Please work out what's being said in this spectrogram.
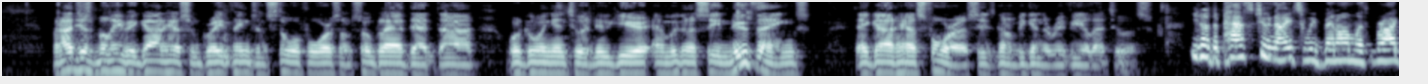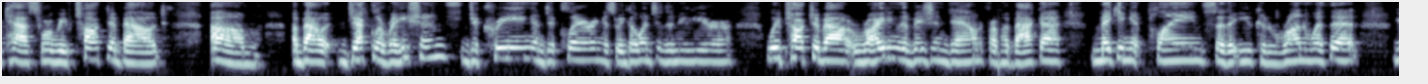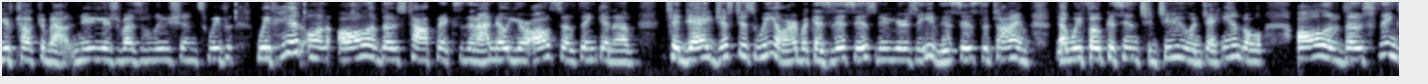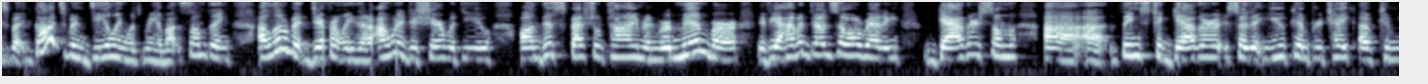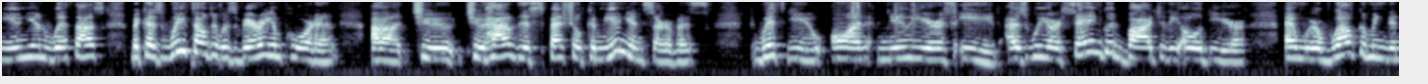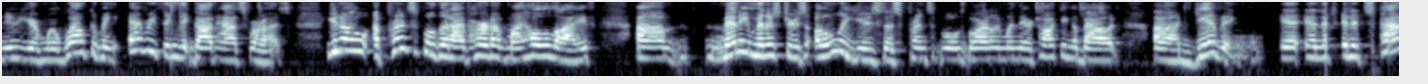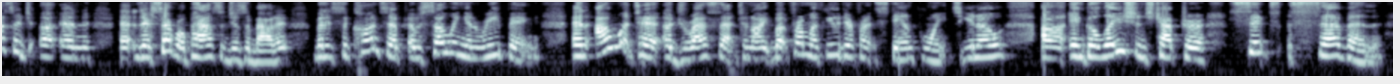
But I just believe that God has some great things in store for us. I'm so glad that uh, we're going into a new year and we're going to see new things that God has for us. He's going to begin to reveal that to us. You know, the past two nights we've been on with broadcasts where we've talked about um, about declarations, decreeing and declaring as we go into the new year. We've talked about writing the vision down from Habakkuk, making it plain so that you can run with it. You've talked about New Year's resolutions. We've, we've hit on all of those topics that I know you're also thinking of today, just as we are, because this is New Year's Eve. This is the time that we focus in to do and to handle all of those things. But God's been dealing with me about something a little bit differently that I wanted to share with you on this special time. And remember, if you haven't done so already, gather some uh, uh, things together so that you can partake of communion with us because we felt it was very important uh, to to have this special communion service with you on New Year's Eve as we are saying goodbye to the old year and we're welcoming the new year and we're welcoming everything that God has for us. You know, a principle that I've heard of my whole life um, many ministers only use this principle, Garland, when they're talking about uh, giving. And, and it's passage, uh, and uh, there's several passages about it, but it's the concept of sowing and reaping. And I want to address that tonight, but from a few different standpoints. You know, uh, in Galatians chapter 6, 7,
